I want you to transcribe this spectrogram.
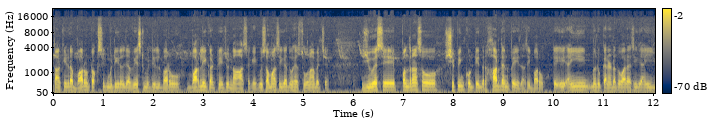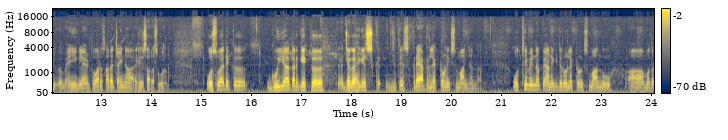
ਤਾਂ ਕਿ ਜਿਹੜਾ ਬਾਹਰੋਂ ਟੌਕਸਿਕ ਮਟੀਰੀਅਲ ਜਾਂ ਵੇਸਟ ਮਟੀਰੀਅਲ ਬਾਹਰੋਂ ਬਾਹਰਲੀ ਕੰਟਰੀ ਚੋਂ ਨਾ ਆ ਸਕੇ। ਕੋਈ ਸਮਾਂ ਸੀਗਾ 2016 ਵਿੱਚ U S A 1500 shipping container ਹਰ ਦਿਨ ਭੇਜਦਾ ਸੀ ਬਾਹਰੋਂ ਤੇ ਇਹ ਐਂ ਮੈਨੂੰ ਕੈਨੇਡਾ ਤੋਂ ਆ ਰਿਹਾ ਸੀਗਾ, ਐਂ ਐਂ ਇੰਗਲੈਂਡ ਤੋਂ ਆ ਰਿਹਾ, ਸਾਰਾ ਚਾਈਨਾ ਆ ਰਿਹਾ ਸੀ ਸਾਰਾ ਸਮਾਨ। ਉਸ ਤੋਂ ਬਾਅਦ ਇੱਕ ਗੁਈਆ ਕਰਕੇ ਇੱਕ ਜਗ੍ਹਾ ਹੈਗੀ ਸਕ- ਜਿੱਥੇ ਸਕ੍ਰੈਪ ਇਲੈਕਟ੍ਰੋਨਿਕ ਸਮਾਨ ਜਾਂਦਾ। ਉੱਥੇ ਵੀ ਇੰਨਾ ਭਿਆਨਕ ਜਦੋਂ ਇਲੈਕਟ੍ਰੋਨਿਕ ਸਮਾਨ ਨੂੰ ਮਤਲਬ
